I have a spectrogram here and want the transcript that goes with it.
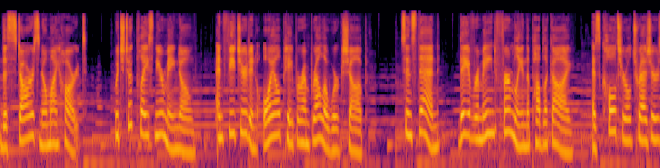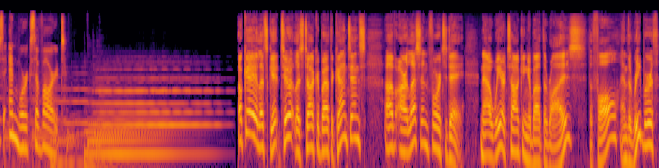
The Stars Know My Heart, which took place near Meinong and featured an oil paper umbrella workshop. Since then, they have remained firmly in the public eye as cultural treasures and works of art. Okay, let's get to it. Let's talk about the contents of our lesson for today. Now, we are talking about the rise, the fall, and the rebirth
